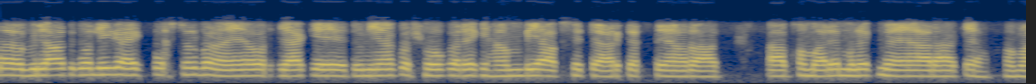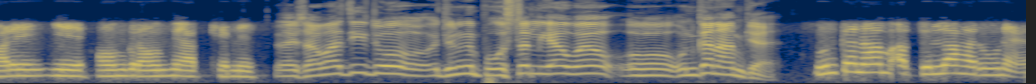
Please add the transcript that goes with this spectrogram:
विराट कोहली का एक पोस्टर बनाए और जाके दुनिया को शो करें कि हम भी आपसे प्यार करते हैं और आप आप हमारे मुल्क में आ रहा है हमारे ये होम ग्राउंड में आप खेलें। शाह जी जो जिन्होंने पोस्टर लिया हुआ है उनका नाम क्या है? उनका नाम अब्दुल्ला हरून है।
